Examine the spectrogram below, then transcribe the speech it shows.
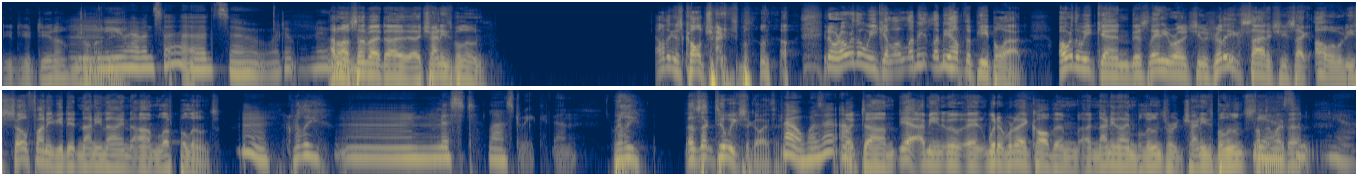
Do, do, do you know? You don't know. do You you? haven't said, so I don't know. I don't know. Something about uh, a Chinese balloon. I don't think it's called Chinese balloon though. You know, what, over the weekend, let me let me help the people out. Over the weekend, this lady wrote. She was really excited. She's like, "Oh, it would be so funny if you did 99 um, left balloons." Really, Mm, missed last week then. really? That was like two weeks ago, I think. Oh, was it? Oh, But um, yeah, I mean, uh, and what, what did I call them? Uh, 99 balloons or Chinese balloons, something yeah, like that. yeah.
